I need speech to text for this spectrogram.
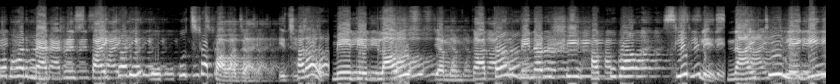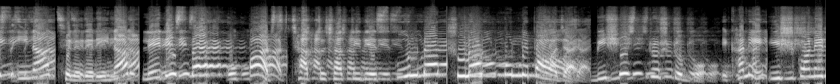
কভার ম্যাট্রেস পাইকারি ও খুচরা পাওয়া যায়। এছাড়াও মেয়েদের ব্লাউজ যেমন কাতান Banarasi Hakoba sleeveless nightie leg leggings inner ছেলেদের ইনার লেডিস ব্যাগ ও পার্স ছাত্রছাত্রীদের স্কুল ব্যাগ সুলভ মূল্যে পাওয়া যায়। বিশেষ দ্রষ্টব্য, এখানে ইস্কনের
